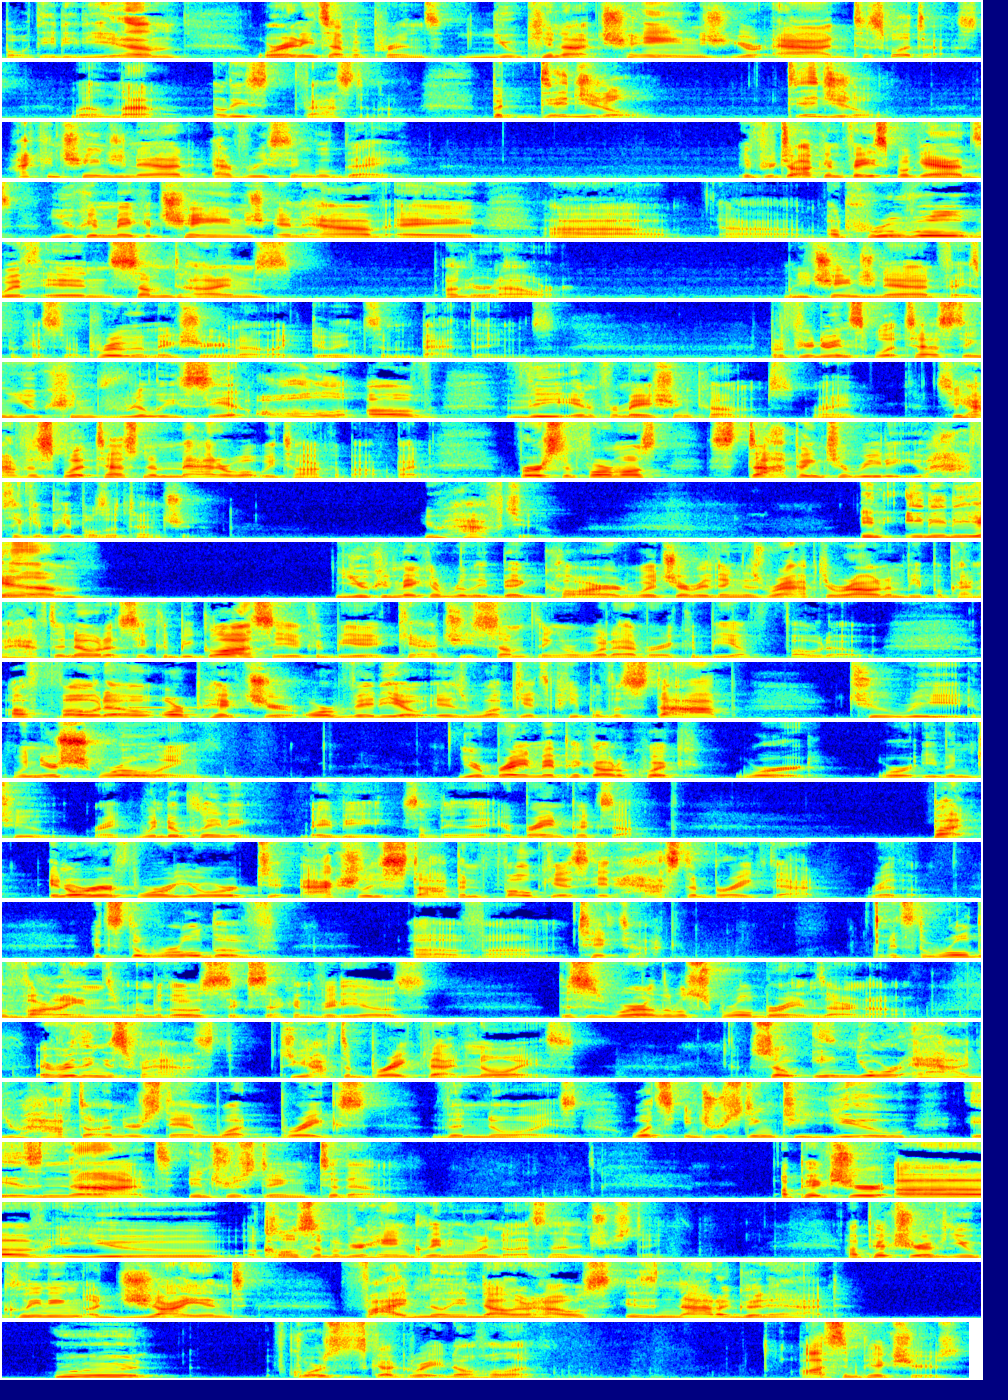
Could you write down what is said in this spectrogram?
But with EDDM or any type of print, you cannot change your ad to split test. Well, not at least fast enough. But digital, digital, I can change an ad every single day. If you're talking Facebook ads, you can make a change and have a uh, uh, approval within sometimes under an hour. When you change an ad, Facebook has to approve it. Make sure you're not like doing some bad things. But if you're doing split testing, you can really see it. All of the information comes, right? So you have to split test no matter what we talk about. But first and foremost, stopping to read it, you have to get people's attention. You have to. In EDDM, you can make a really big card, which everything is wrapped around and people kind of have to notice. It could be glossy, it could be a catchy something or whatever, it could be a photo. A photo or picture or video is what gets people to stop to read. When you're scrolling, your brain may pick out a quick word or even two, right? Window cleaning may be something that your brain picks up. But in order for your to actually stop and focus, it has to break that rhythm. It's the world of of um, TikTok. It's the world of vines. Remember those six second videos? This is where our little scroll brains are now. Everything is fast. So you have to break that noise. So in your ad, you have to understand what breaks the noise. What's interesting to you is not interesting to them. A picture of you, a close up of your hand cleaning a window, that's not interesting. A picture of you cleaning a giant $5 million house is not a good ad. What? Of course, it's got great. No, hold on. Awesome pictures,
